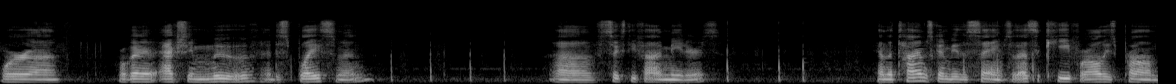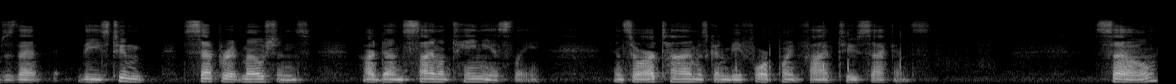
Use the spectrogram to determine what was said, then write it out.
we're, uh, we're going to actually move a displacement of 65 meters and the time is going to be the same. So that's the key for all these problems is that these two separate motions are done simultaneously. And so our time is going to be 4.52 seconds. So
